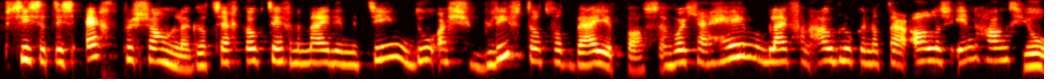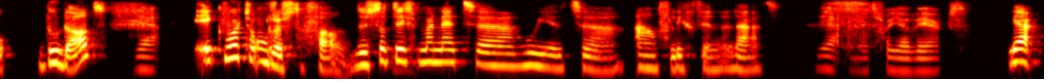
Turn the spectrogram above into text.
Precies, het is echt persoonlijk. Dat zeg ik ook tegen de meiden in mijn team. Doe alsjeblieft dat wat bij je past. En word jij helemaal blij van Outlook en dat daar alles in hangt, joh, doe dat. Ja ik word er onrustig van. Dus dat is maar net uh, hoe je het uh, aanvliegt, inderdaad. Ja, en wat voor jou werkt. Ja.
